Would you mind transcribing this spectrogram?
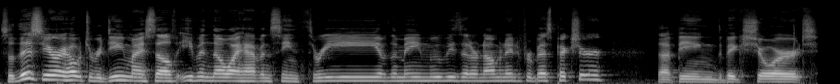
So this year, I hope to redeem myself, even though I haven't seen three of the main movies that are nominated for Best Picture. That being The Big Short,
